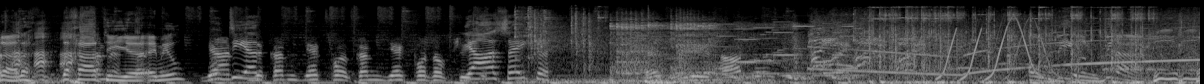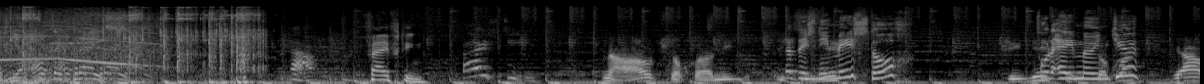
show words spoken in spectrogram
Ja, daar, daar gaat hij, eh, Emiel. Ja, Komt die daar kan een jackpot, kan een jackpot op zitten. Ja, zeker. Alweer een winnaar. Hier heb je altijd prijs. Ja, 15. 15. Nou, het is toch eh, niet... Dat is niet mis, toch? Niet- Voor één muntje? Ja,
